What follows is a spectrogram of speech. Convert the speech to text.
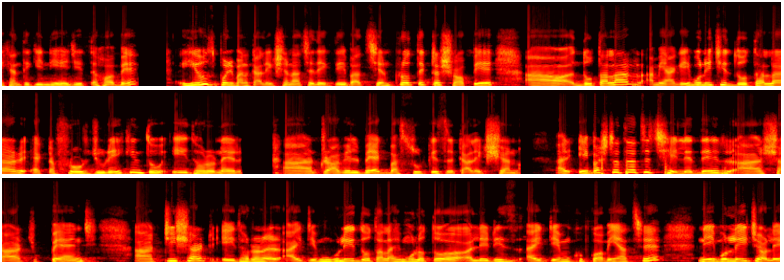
এখান থেকে নিয়ে যেতে হবে। হিউজ পরিমাণ কালেকশন আছে, দেখতেই পাচ্ছেন। প্রত্যেকটা শপে দোতলার, আমি আগেই বলেছি, দোতলার একটা ফ্লোর জুড়েই কিন্তু এই ধরনের ট্রাভেল ব্যাগ বা সুটকেসের কালেকশন আর এই পাশটাতে আছে ছেলেদের শার্ট প্যান্ট টি শার্ট এই ধরনের আইটেমগুলি দোতলায় মূলত লেডিস আইটেম খুব কমই আছে। নেই বললেই চলে,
